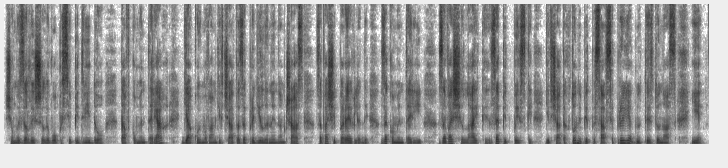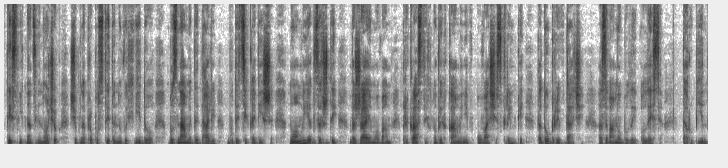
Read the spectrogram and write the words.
що ми залишили в описі під відео та в коментарях. Дякуємо вам, дівчата, за приділений нам час, за ваші перегляди, за коментарі, за ваші лайки, за підписки. Дівчата, хто не підписався, приєднуйтесь до нас і тисніть на дзвіночок, щоб не пропустити нових відео, бо з нами дедалі буде цікавіше. Ну а ми, як завжди, бажаємо вам прекрасних нових каменів у ваші скриньки та доброї вдачі. А з вами були Олеся та Рубін.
